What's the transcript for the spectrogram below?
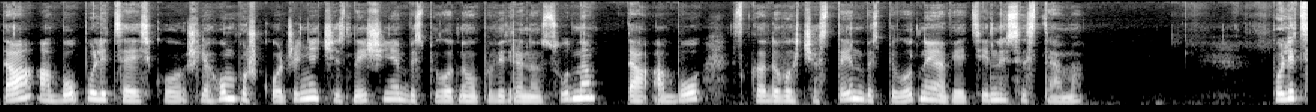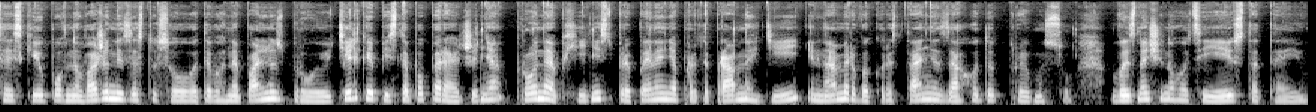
та або поліцейського шляхом пошкодження чи знищення безпілотного повітряного судна та або складових частин безпілотної авіаційної системи. Поліцейський уповноважений застосовувати вогнепальну зброю тільки після попередження про необхідність припинення протиправних дій і намір використання заходу примусу, визначеного цією статтею.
